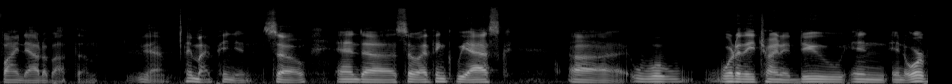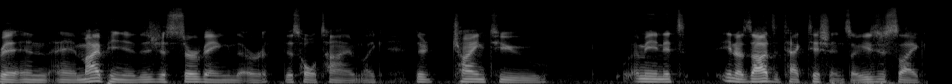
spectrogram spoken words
find out about them, yeah. in my opinion. So and uh, so I think we ask. Uh, wh- what are they trying to do in, in orbit? And, and in my opinion, this is just surveying the Earth this whole time. Like they're trying to I mean, it's you know Zod's a tactician, so he's just like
